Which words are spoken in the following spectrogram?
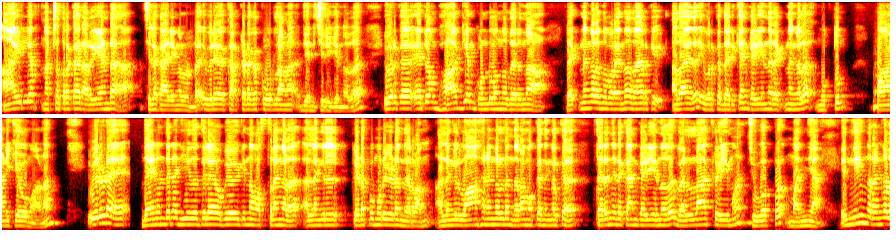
ആയില്യം നക്ഷത്രക്കാർ അറിയേണ്ട ചില കാര്യങ്ങളുണ്ട്. ഇവർ കർക്കിടക കൂറിലാണ് ജനിച്ചിരിക്കുന്നത്. ഇവർക്ക് ഏറ്റവും ഭാഗ്യം കൊണ്ടുവന്നു തരുന്ന രത്നങ്ങൾ എന്ന് പറയുന്നത് അതായത് അതായത് ഇവർക്ക് ധരിക്കാൻ കഴിയുന്ന രത്നങ്ങൾ മുത്തും മാണിക്യവുമാണ്. ഇവരുടെ ദൈനംദിന ജീവിതത്തിൽ ഉപയോഗിക്കുന്ന വസ്ത്രങ്ങൾ അല്ലെങ്കിൽ കിടപ്പുമുറിയുടെ നിറം അല്ലെങ്കിൽ വാഹനങ്ങളുടെ നിറമൊക്കെ നിങ്ങൾക്ക് തിരഞ്ഞെടുക്കാൻ കഴിയുന്നത് വെള്ള ക്രീം ചുവപ്പ് മഞ്ഞ എന്നീ നിറങ്ങൾ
